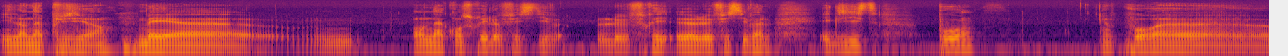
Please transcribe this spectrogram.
il en a plusieurs, mais on a construit le festival, le, le festival existe pour pour, euh,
